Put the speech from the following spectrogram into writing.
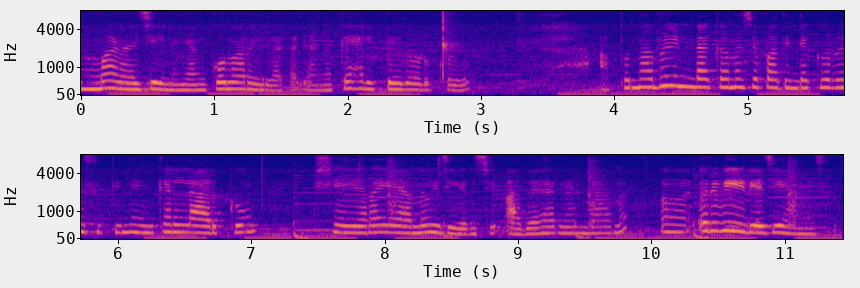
ഉമ്മയാണ് അത് ചെയ്യുന്നത്. ഞങ്ങൾക്കൊന്നും അറിയില്ല കേട്ടോ. ഞങ്ങൾക്ക് ഹെൽപ്പ് ചെയ്ത് കൊടുക്കുള്ളൂ. അപ്പോൾ ഒന്ന് അത് ഉണ്ടാക്കാന്ന് വെച്ചപ്പോൾ അതിന്റെയൊക്കെ റെസിപ്പി നിങ്ങൾക്ക് എല്ലാവർക്കും ഷെയർ ചെയ്യാമെന്ന് വിചാരിച്ചു. അത് കാരണം കൊണ്ടാണ് ഒരു വീഡിയോ ചെയ്യാമെന്ന് വെച്ചത്.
